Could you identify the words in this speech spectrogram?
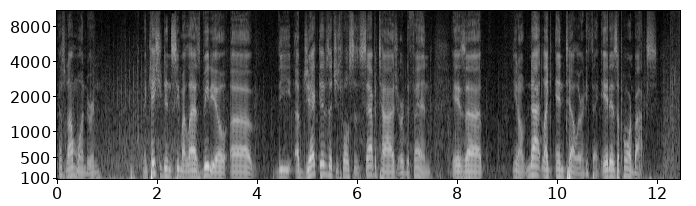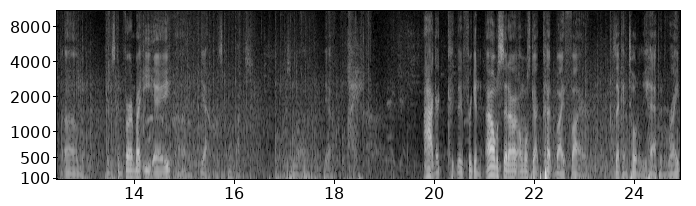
That's what I'm wondering. In case you didn't see my last video, uh, the objectives that you're supposed to sabotage or defend is, uh, you know, not like intel or anything. It is a porn box. Um, it is confirmed by EA. Um, yeah, it's a porn box. So, uh. Ah, I got they freaking. I almost said I almost got cut by fire. Cause that can totally happen, right?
